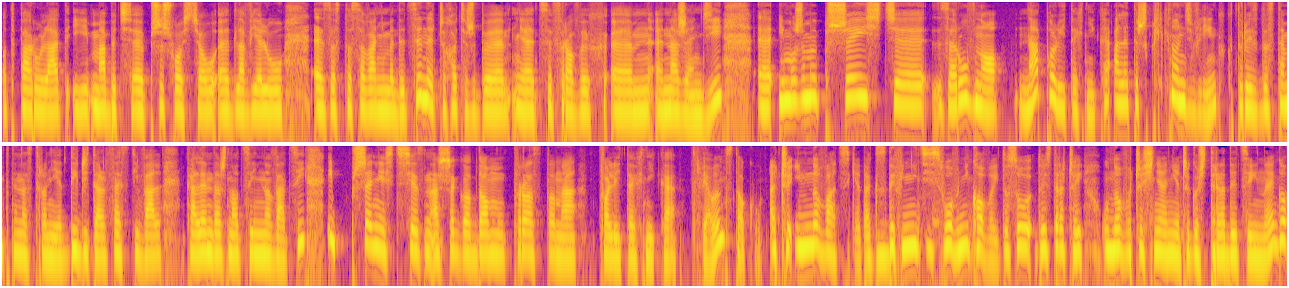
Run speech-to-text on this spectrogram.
od paru lat i ma być przyszłością dla wielu zastosowań medycyny, czy chociażby cyfrowych narzędzi. I możemy przyjść zarówno na Politechnikę, ale też kliknąć w link, który jest dostępny na stronie Digital Festival, kalendarz nocy innowacji i przenieść się z naszego domu prosto na Politechnikę w Białymstoku. A czy innowacje, tak z definicji słownikowej, to, są, to jest raczej unowocześnianie czegoś tradycyjnego,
